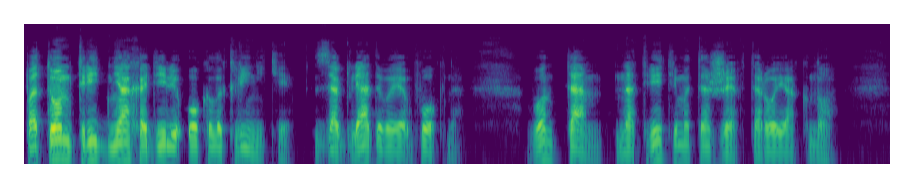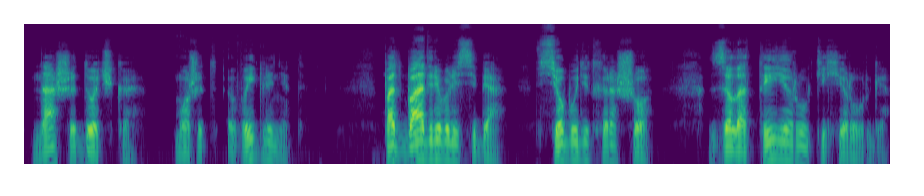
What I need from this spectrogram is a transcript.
Потом три дня ходили около клиники, заглядывая в окна. Вон там, на третьем этаже, второе окно. Наша дочка, может, выглянет? Подбадривали себя. Все будет хорошо. Золотые руки хирурга.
